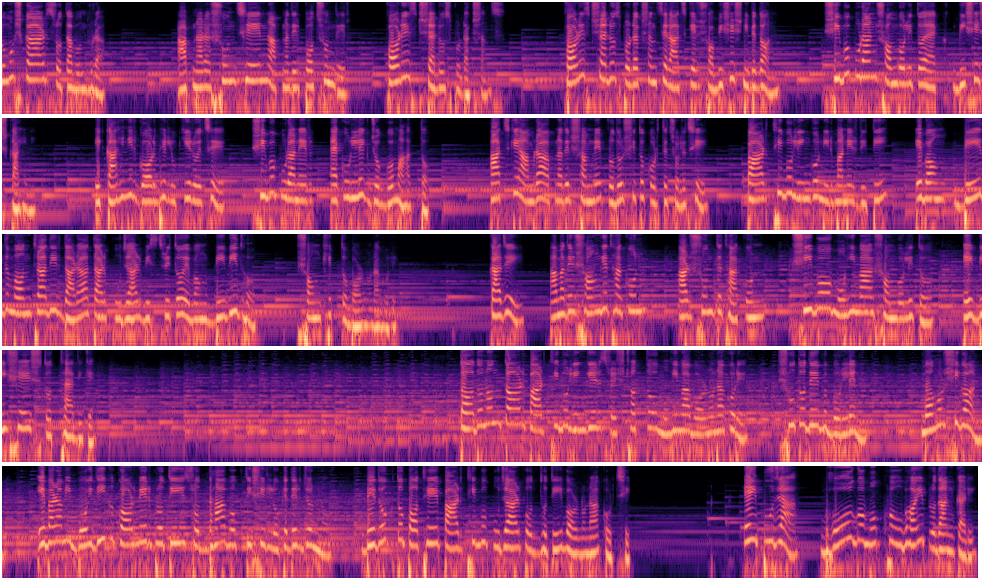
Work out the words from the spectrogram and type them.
নমস্কার, শ্রোতা বন্ধুরা। আপনারা শুনছেন আপনাদের পছন্দের forest shadows productions forest shadows প্রোডাকশনসের আজকের সবিশেষ নিবেদন শিবপুরাণ সম্বলিত এক বিশেষ কাহিনী। এই কাহিনীর গর্ভে লুকিয়ে রয়েছে শিবপুরাণের এক উল্লেখযোগ্য মাহাত্ম্য আজকে আমরা আপনাদের সামনে প্রদর্শিত করতে চলেছি পার্থিব লিঙ্গ নির্মাণের রীতি এবং বেদ মন্ত্রাদির দ্বারা তার পূজার বিস্তৃত এবং বিবিধ সংক্ষিপ্ত বর্ণনাগুলি। কাজেই আমাদের সঙ্গে থাকুন আর শুনতে থাকুন শিব মহিমা সম্বলিত এই বিশেষ তথ্যাদিকে। তদনন্তর পার্থিব লিঙ্গের শ্রেষ্ঠত্ব মহিমা বর্ণনা করে সুতদেব বললেন মহর্ষিগণ, এবার আমি বৈদিক কর্মের প্রতি শ্রদ্ধা ভক্তিশীল লোকেদের জন্য বেদোক্ত পথে পার্থিব পূজার পদ্ধতি বর্ণনা করছি। এই পূজা ভোগ ও মোক্ষ উভয় প্রদানকারী।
